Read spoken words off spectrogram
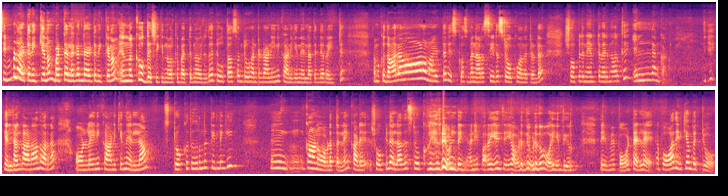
സിമ്പിളായിട്ട് നിൽക്കണം ബട്ട് എലഗന്റ് ആയിട്ട് നിൽക്കണം എന്നൊക്കെ ഉദ്ദേശിക്കുന്നവർക്ക് പറ്റുന്ന ഒരു ഇത്. ടു തൗസൻഡ് ടു ഹൺഡ്രഡ് ആണ് ഇനി കാണിക്കുന്ന എല്ലാത്തിന്റെ റേറ്റ് നമുക്ക് ധാരാളമായിട്ട് വിസ്കോസ് ബനാറസിയുടെ സ്റ്റോക്ക് വന്നിട്ടുണ്ട്. ഷോപ്പിൽ നേരിട്ട് വരുന്നവർക്ക് എല്ലാം കാണാം. എല്ലാം കാണാമെന്ന് പറഞ്ഞാൽ ഓൺലൈനിൽ കാണിക്കുന്ന എല്ലാം സ്റ്റോക്ക് തീർന്നിട്ടില്ലെങ്കിൽ കാണും അവിടെ തന്നെ. കട ഷോപ്പിലല്ലാതെ സ്റ്റോക്ക് വേറെ ഉണ്ട്. ഞാൻ ഈ പറയുകയും ചെയ്യും. അവിടുന്ന് ഇവിടുന്ന് പോയും തീർന്നു. ദൈവമേ പോട്ടല്ലേ? പോവാതിരിക്കാൻ പറ്റുമോ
